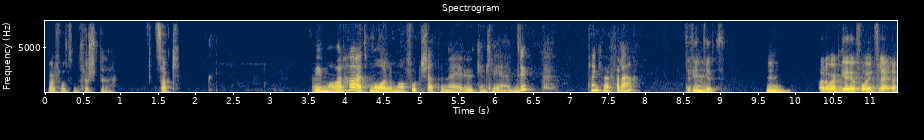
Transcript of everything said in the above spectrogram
i hvert fall som første sak. Vi må vel ha et mål om å fortsette med ukentlige drypp, tenker i hvert fall jeg. Definitivt. Mm. Har det vært gøy å få inn flere?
